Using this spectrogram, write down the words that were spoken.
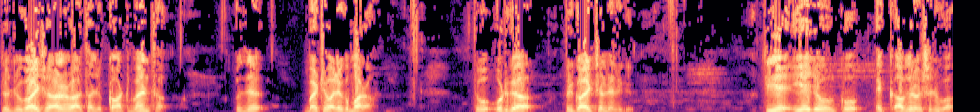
تو جو گاڑی چلانے والا تھا، جو کاٹ مین تھا، اس نے بیٹھے والے کو مارا۔ تو وہ اٹھ گیا، پھر گاڑی چلنے لگی۔ تو یہ یہ جو ان کو ایک آبزرویشن ہوا،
